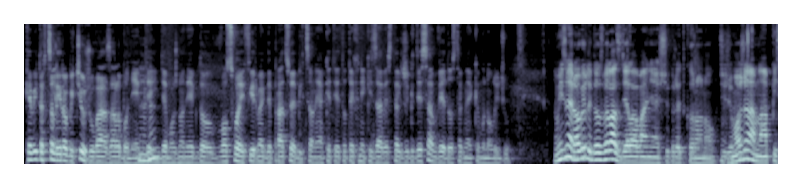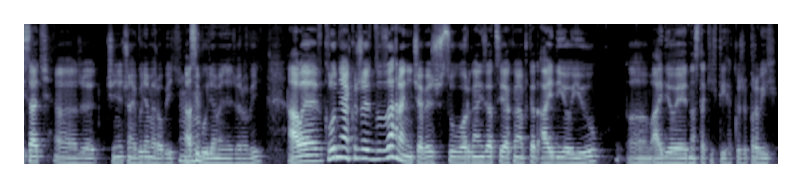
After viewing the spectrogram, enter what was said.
Keby to chceli robiť či už u vás alebo niekde mm-hmm. inde, možno niekto vo svojej firme, kde pracuje, by chcel nejaké tieto techniky zaviesť, takže kde sa vie dostať k nejakému knowledge? No my sme robili dosť veľa vzdelávania ešte pred koronou, čiže uh-huh. môže nám napísať, e, že či niečo nebudeme robiť, uh-huh. asi budeme niečo robiť, ale kľudne akože do zahraničia, vieš, sú organizácie ako napríklad IDOU, um, IDO je jedna z takých tých akože prvých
